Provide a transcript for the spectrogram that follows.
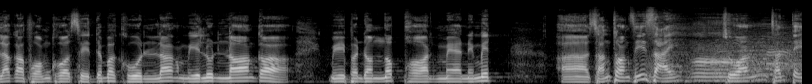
แล้วก็ผมโคสิทธิ์นพคุณ แล้วก็มีรุ่นน้องก็มีพนมนพพรแมนนิมิตรอ่าสังทองศรีใสสวงสันติ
